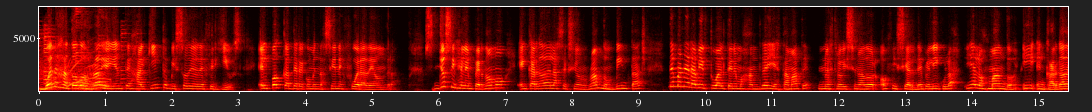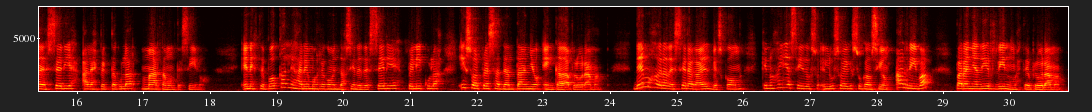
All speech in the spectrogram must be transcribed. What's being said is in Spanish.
Buenas a todos radio oyentes al quinto episodio de Use, el podcast de recomendaciones fuera de Ondra. Yo soy Helen Perdomo, encargada de la sección Random Vintage. De manera virtual tenemos a Andrei Estamate, nuestro visionador oficial de películas, y a los mandos y encargada de series a la espectacular Marta Montesino. En este podcast les haremos recomendaciones de series, películas y sorpresas de antaño en cada programa. Debemos agradecer a Gael Bescon que nos haya seguido el uso de su canción Arriba para añadir ritmo a este programa.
